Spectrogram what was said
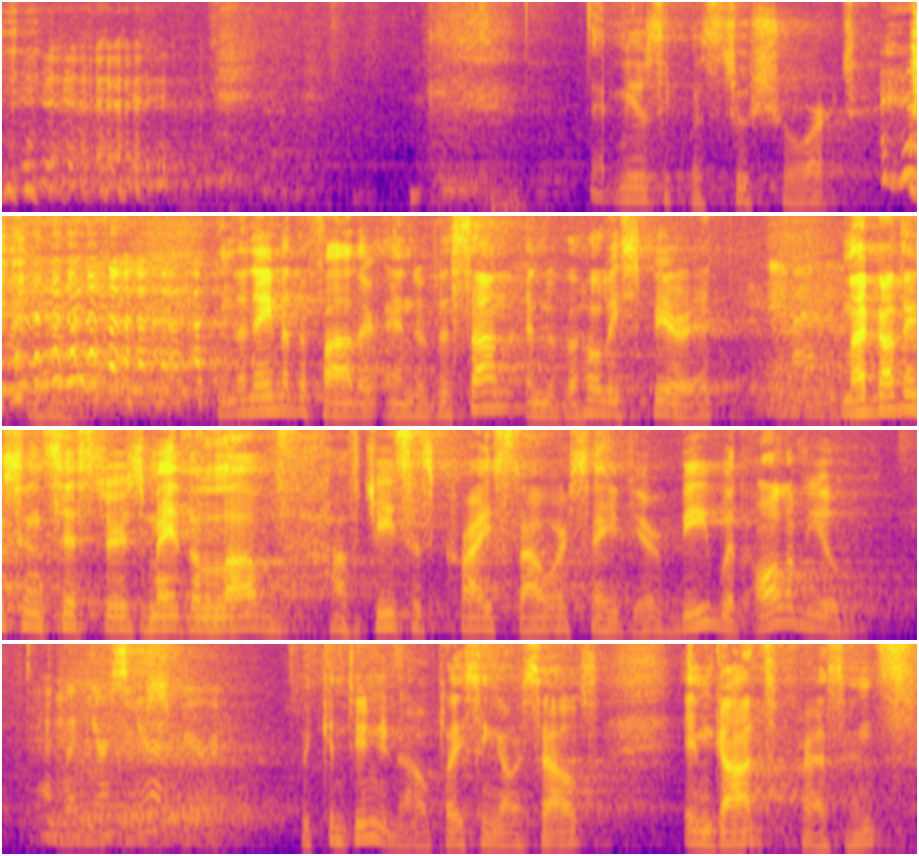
that music was too short. In the name of the Father, and of the Son, and of the Holy Spirit, Amen. my brothers and sisters, may the love of Jesus Christ, our Savior, be with all of you. And with your spirit. We continue now placing ourselves in God's presence.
